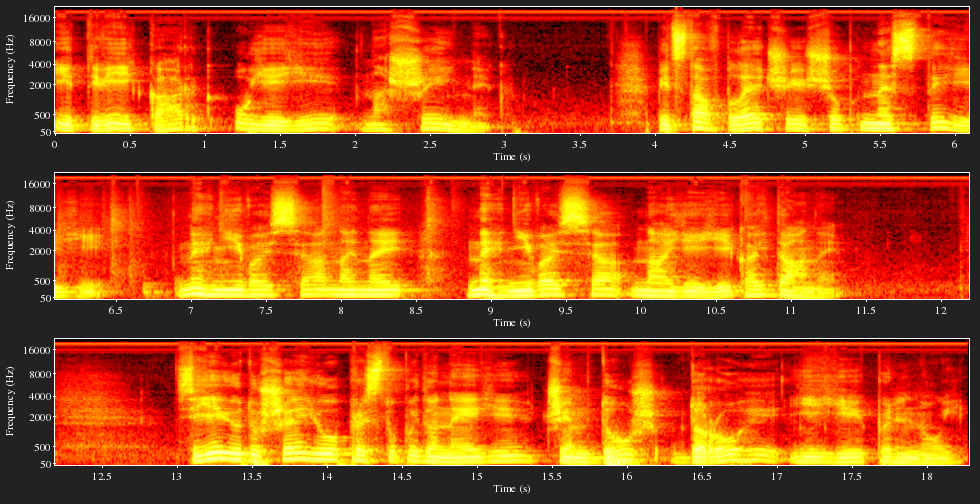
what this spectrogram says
і твій карк у її нашийник. Підстав плечі, щоб нести її, не гнівайся на неї, не гнівайся на її кайдани. Всією душею приступи до неї, чим душ дороги її пильнуй,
